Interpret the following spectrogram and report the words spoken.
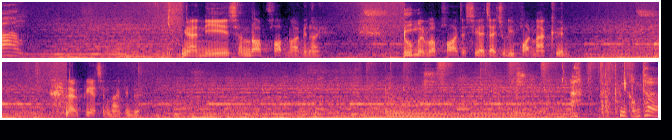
บ้าง งานนี้ฉันรอบคอบน้อยไปหน่อย ดูเหมือนว่าพ่อจะเชื่อใจชุลีพรมากขึ้น แล้วเกลียดฉันมากขึ้นด้วยอะนี่ของเธอ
